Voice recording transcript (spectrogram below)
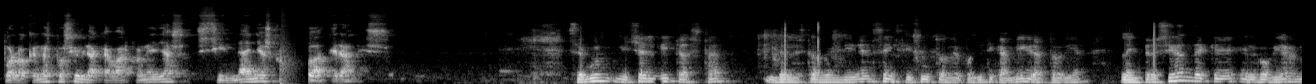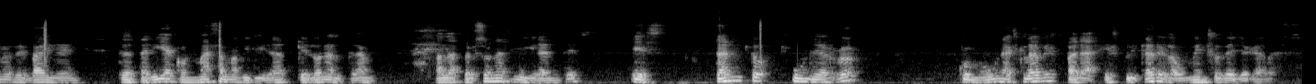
por lo que no es posible acabar con ellas sin daños colaterales. Según Michelle Mittelstadt, del estadounidense Instituto de Política Migratoria, la impresión de que el gobierno de Biden trataría con más amabilidad que Donald Trump a las personas migrantes es tanto un error como una clave para explicar el aumento de llegadas.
